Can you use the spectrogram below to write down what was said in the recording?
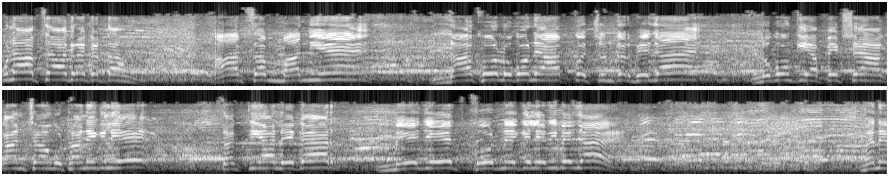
पुनः आपसे आग्रह करता हूँ। आप सब मानिए, लाखों लोगों ने आपको चुनकर भेजा है लोगों की अपेक्षाएँ, आकांक्षाओं को उठाने के लिए। तख्तियाँ लेकर मेजेज खोदने के लिए नहीं भेजा है। मैंने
